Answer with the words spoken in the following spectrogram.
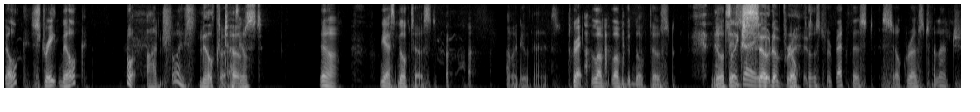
Milk? Straight milk? What odd choice. Milk toast. Yeah. Yes, milk toast. no idea what that is. It's great. Love love a good milk toast. You know It's like say? soda bread. Milk toast for breakfast, silk roast for lunch.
